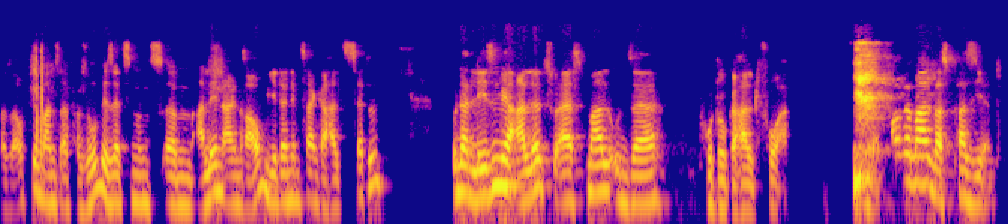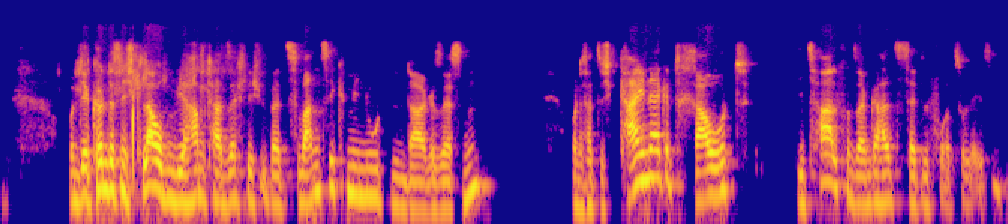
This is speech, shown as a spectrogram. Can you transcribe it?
pass auf, wir machen es einfach so, wir setzen uns ähm, alle in einen Raum, jeder nimmt seinen Gehaltszettel und dann lesen wir alle zuerst mal unser Bruttogehalt vor. Schauen wir mal, was passiert. Und ihr könnt es nicht glauben, wir haben tatsächlich über 20 Minuten da gesessen und es hat sich keiner getraut, die Zahl von seinem Gehaltszettel vorzulesen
